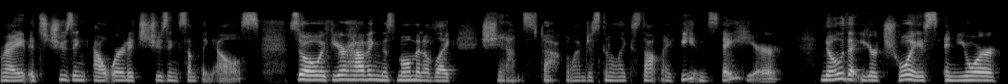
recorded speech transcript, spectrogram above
right it's choosing outward it's choosing something else so if you're having this moment of like shit i'm stuck well i'm just going to like stop my feet and stay here know that your choice and your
